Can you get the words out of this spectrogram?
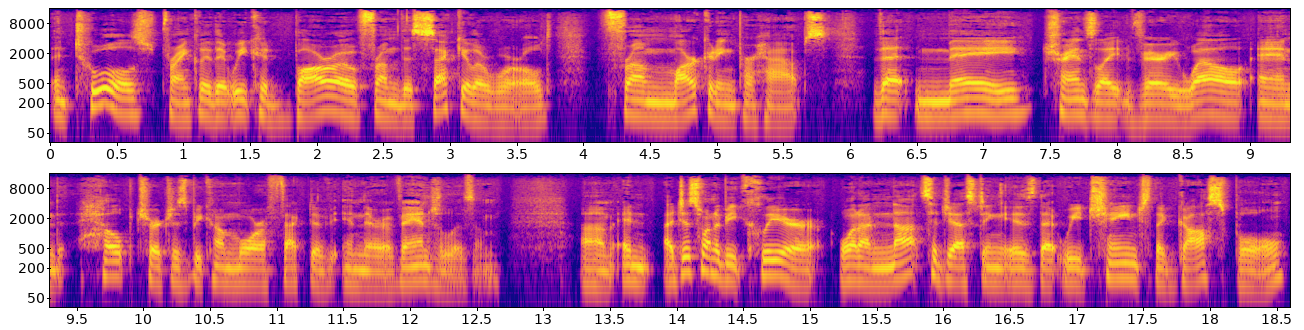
and tools, frankly, that we could borrow from the secular world, from marketing perhaps, that may translate very well and help churches become more effective in their evangelism. Um, and I just want to be clear what I'm not suggesting is that we change the gospel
